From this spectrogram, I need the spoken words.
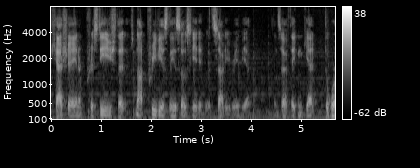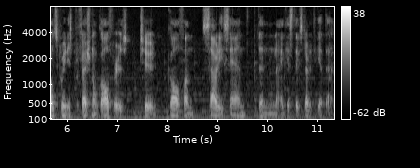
cachet and a prestige that's not previously associated with Saudi Arabia. And so, if they can get the world's greatest professional golfers to golf on Saudi sand, then I guess they've started to get that.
